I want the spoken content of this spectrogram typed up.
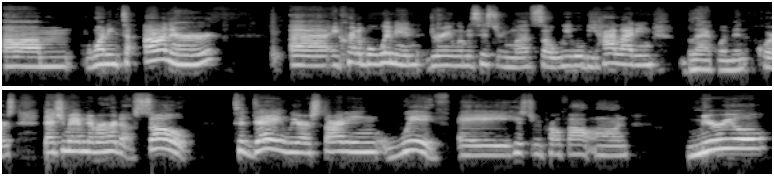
um wanting to honor uh, incredible women during Women's History Month. So we will be highlighting Black women, of course, that you may have never heard of. So today we are starting with a history profile on Muriel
